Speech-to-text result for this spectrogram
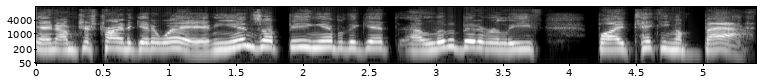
and i'm just trying to get away. And he ends up being able to get a little bit of relief by taking a bath.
